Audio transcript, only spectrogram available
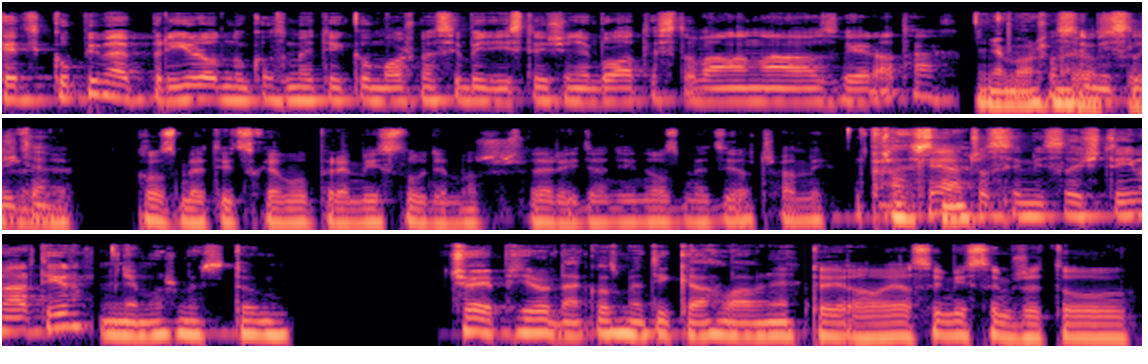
keď kúpime prírodnú kozmetiku, môžeme si byť istí, že nebola testovaná na zvieratách? Nemôžeme. Čo si myslíte? Kozmetickému premyslu nemôžeš veriť ani nos medzi očami. Okay, a čo si myslíš ty, Martyr? Nemôžeme si tomu. Čo je prírodná kozmetika hlavne? Okay, ale ja si myslím, že to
